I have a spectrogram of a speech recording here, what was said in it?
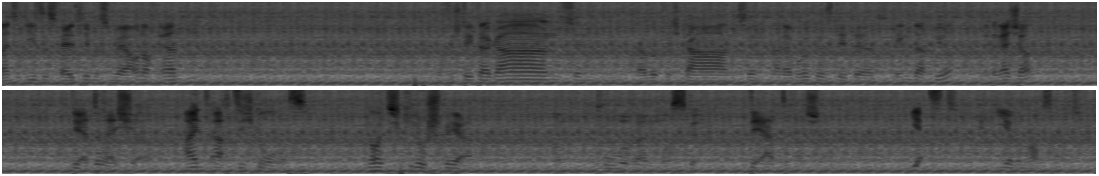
Meinte, dieses Feld hier müssen wir ja auch noch ernten steht da ganz hinten, da wirklich ganz hinten an der Brücke steht das Ding dafür, der Drescher. Der Drescher, 1,80 groß, 90 Kilo schwer und pure Muskeln. Der Drescher. Jetzt in Ihrem Haushalt.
